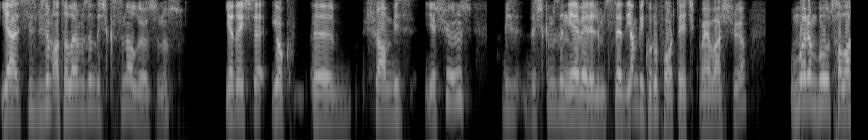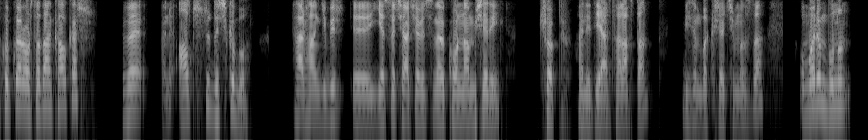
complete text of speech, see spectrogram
ya siz bizim atalarımızın dışkısını alıyorsunuz ya da işte yok e, şu an biz yaşıyoruz biz dışkımızı niye verelim size diyen bir grup ortaya çıkmaya başlıyor. Umarım bu salaklıklar ortadan kalkar ve hani alt üstü dışkı bu. Herhangi bir e, yasa çerçevesinde korunan bir şey değil. Çöp hani diğer taraftan bizim bakış açımızda. Umarım bunun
